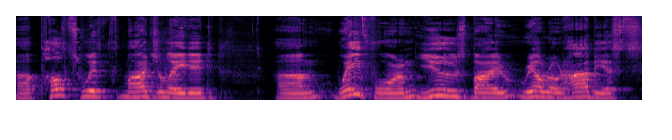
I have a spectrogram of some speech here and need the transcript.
uh, pulse width modulated um, waveform used by railroad hobbyists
